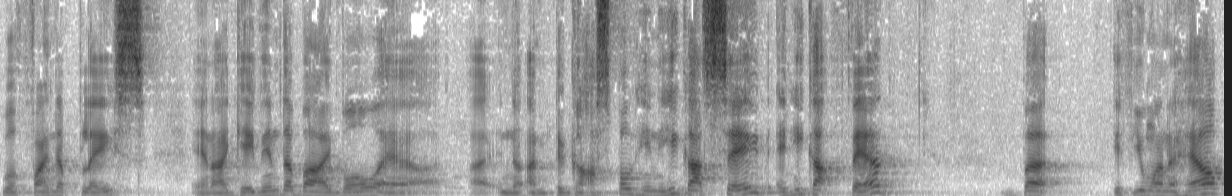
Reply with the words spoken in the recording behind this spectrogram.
we'll find a place. And I gave him the Bible, uh, uh, the gospel. He, he got saved and he got fed. But if you want to help,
